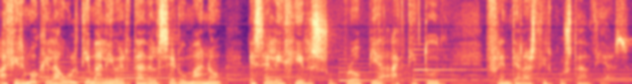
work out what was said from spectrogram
afirmó que la última libertad del ser humano es elegir su propia actitud frente a las circunstancias.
